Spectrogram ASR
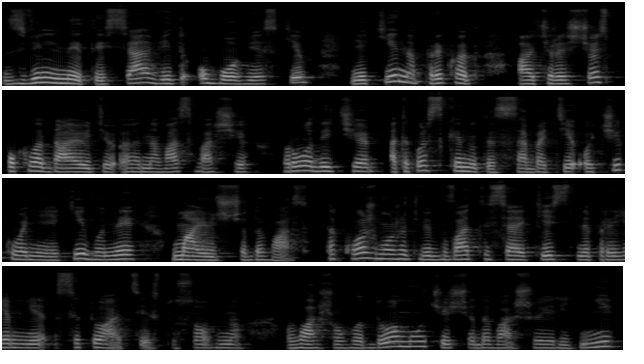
звільнитися від обов'язків, які, наприклад, через щось покладають е, на вас ваші родичі, а також скинути з себе ті очікування, які вони мають щодо вас. Також можуть відбуватися якісь неприємні ситуації стосовно вашого дому чи щодо вашої рідні.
